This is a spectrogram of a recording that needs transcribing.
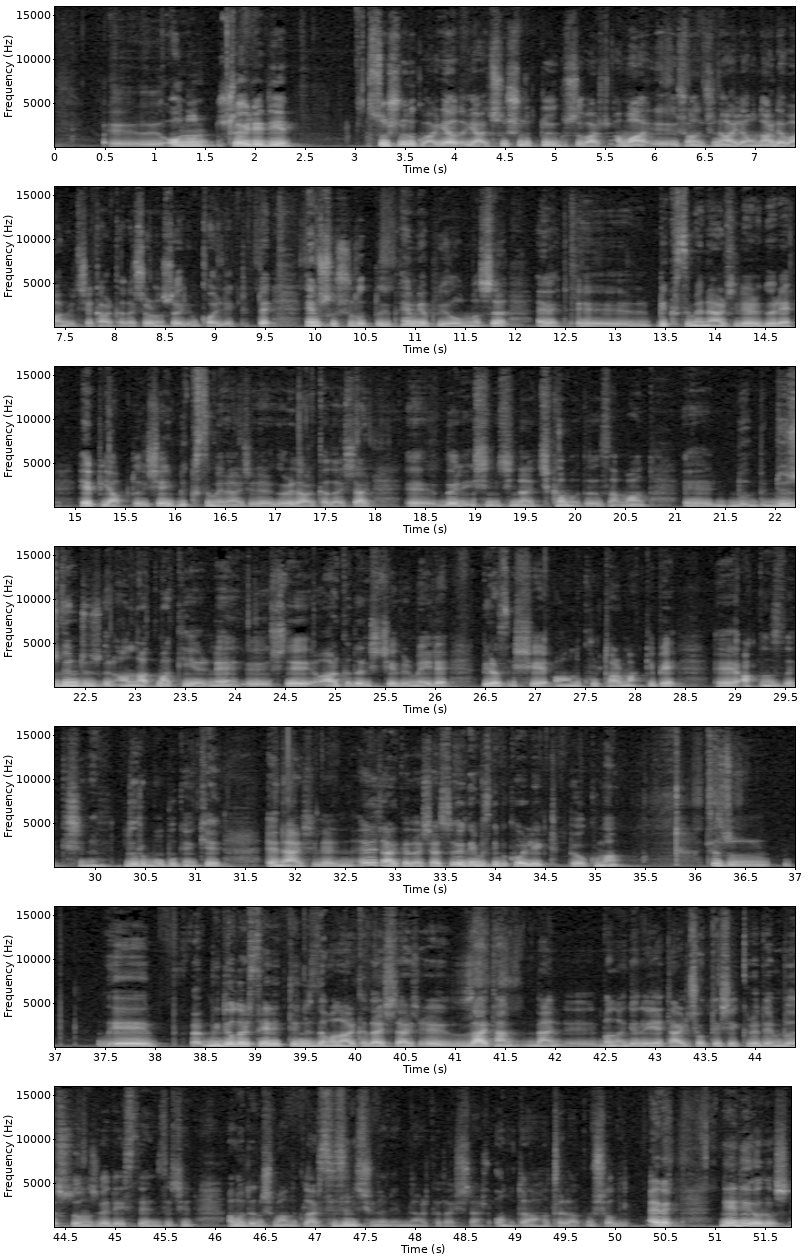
e, onun söylediği suçluluk var ya yani suçluluk duygusu var. Ama e, şu an için hala onlar devam edecek arkadaşlar onu söyleyeyim kolektifte hem suçluluk duyup hem yapıyor olması evet e, bir kısım enerjilere göre hep yaptığı şey bir kısım enerjilere göre de arkadaşlar e, böyle işin içinden çıkamadığı zaman e, düzgün düzgün anlatmak yerine işte arkadan iş çevirmeyle biraz işi anı kurtarmak gibi e, aklınızdaki kişinin durumu bugünkü enerjilerini. Evet arkadaşlar söylediğimiz gibi kolektif bir okuma. Siz e, videoları seyrettiğiniz zaman arkadaşlar e, zaten ben e, bana göre yeterli. Çok teşekkür ederim dostluğunuz ve desteğiniz için. Ama danışmanlıklar sizin için önemli arkadaşlar. Onu da hatırlatmış olayım. Evet ne diyoruz?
